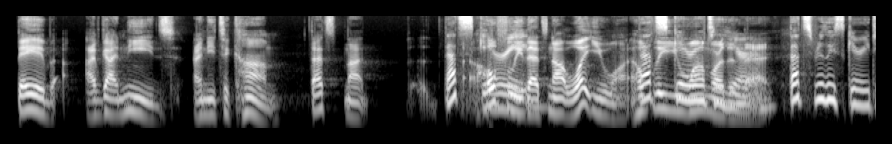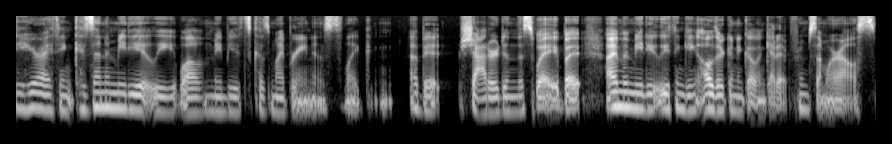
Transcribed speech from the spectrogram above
babe, I've got needs, I need to come. That's not. That's scary. Hopefully, that's not what you want. Hopefully, you want more than hear. that. That's really scary to hear, I think, because then immediately, well, maybe it's because my brain is like a bit shattered in this way, but I'm immediately thinking, oh, they're going to go and get it from somewhere else.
